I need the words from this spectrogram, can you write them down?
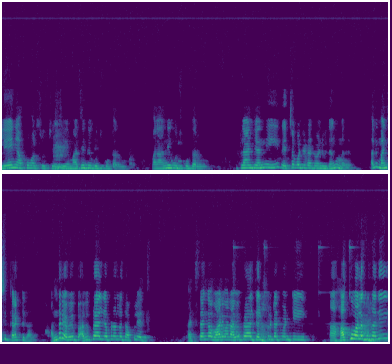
లేని అపోహలు సృష్టించి మసీదు గుంజుకుంటారు మన అన్ని గుంజుకుంటారు. ఇట్లాంటివన్నీ రెచ్చగొట్టేటటువంటి విధంగా ఉన్నది. అది మంచిది కరెక్ట్ కాదు. అందరి అభి అభిప్రాయాలు చెప్పడంలో తప్పులేదు ఖచ్చితంగా వారి వాళ్ళ అభిప్రాయాలు తెలుసుకునేటటువంటి ఆ, హక్కు వాళ్ళకు ఉన్నది.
